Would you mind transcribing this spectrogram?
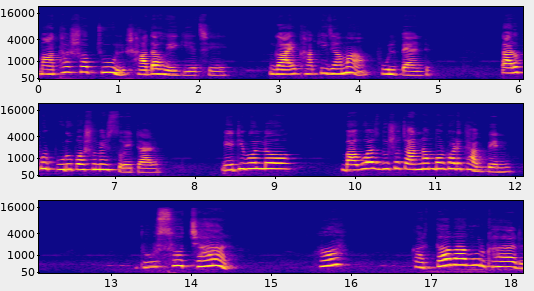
মাথার সব চুল সাদা হয়ে গিয়েছে। গায়ে খাকি জামা, ফুল প্যান্ট। তার ওপর পুরু পশমের সোয়েটার। মেয়েটি বলল, বাবু, আজ দুশো চার নম্বর ঘরে থাকবেন। দুশো চার? হ্যাঁ কর্তা বাবুর ঘর?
